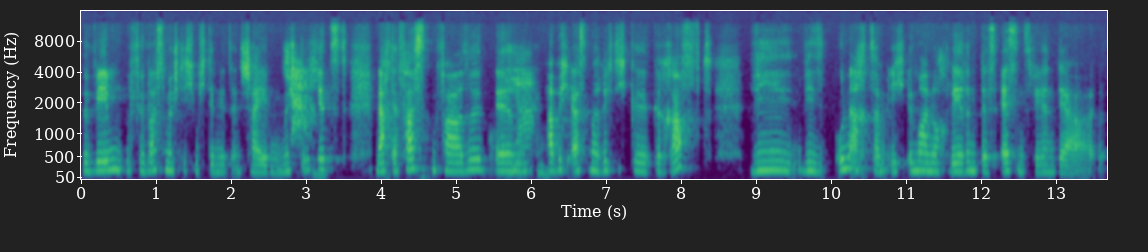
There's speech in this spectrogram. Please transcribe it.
für wem, für was möchte ich mich denn jetzt entscheiden? Möchte ja. ich jetzt nach der Fastenphase, ähm, ja. habe ich erstmal richtig ge gerafft, wie, wie unachtsam ich immer noch während des Essens, während der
